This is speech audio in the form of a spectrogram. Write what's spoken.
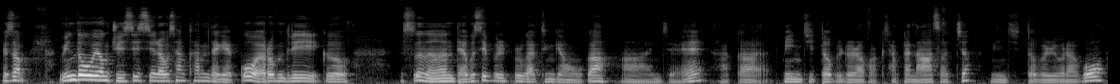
그래서 윈도우용 GCC라고 생각하면 되겠고 여러분들이 그 쓰는 데브C 불 같은 경우가 아 이제 아까 민 GW라고 잠깐 나왔었죠. 민 GW라고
